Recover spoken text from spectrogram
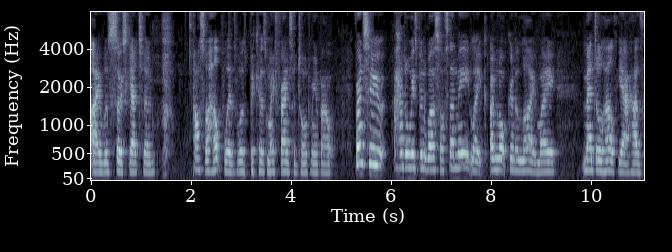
I was so scared to ask for help with was because my friends had told me about friends who had always been worse off than me. Like, I'm not gonna lie, my mental health, yeah, has,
